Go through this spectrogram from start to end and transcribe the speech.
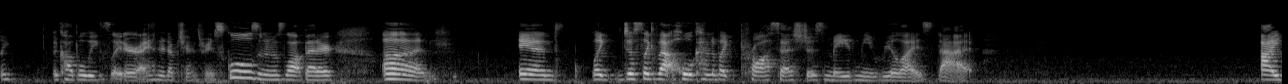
like a couple weeks later, I ended up transferring schools, and it was a lot better. Um, and like just like that whole kind of like process just made me realize that I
